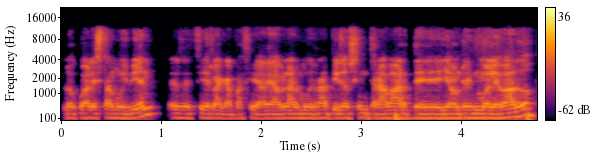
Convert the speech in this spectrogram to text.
lo cual está muy bien, es decir, la capacidad de hablar muy rápido sin trabarte y a un ritmo elevado,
